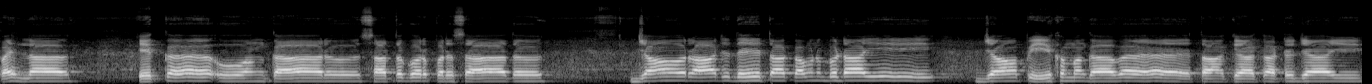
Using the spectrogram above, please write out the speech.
ਪਹਿਲਾ। ਇਕ ਓੰਕਾਰ ਸਤਿਗੁਰ ਪ੍ਰਸਾਦ। ਜਾਂ ਰਾਜ ਦੇ ਤਾ ਕਵਣ ਬਡਾਈ ਜਾਂ ਭੀਖ ਮੰਗਾਵੇ ਤਾਂ ਕਿਆ ਘਟ ਜਾਈ।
